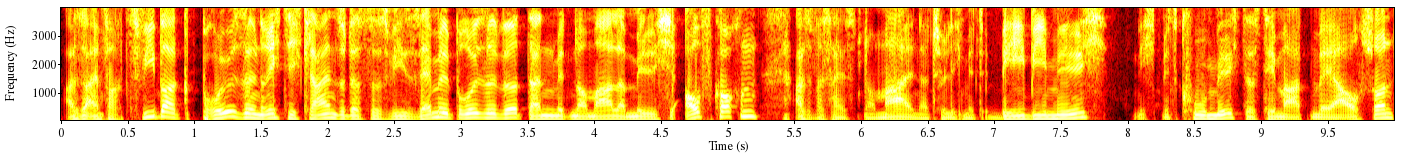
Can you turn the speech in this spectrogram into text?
Also einfach Zwieback bröseln richtig klein, sodass es wie Semmelbrösel wird, dann mit normaler Milch aufkochen. Also was heißt normal? Natürlich mit Babymilch. Nicht mit Kuhmilch, das Thema hatten wir ja auch schon.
